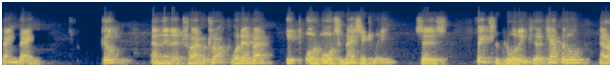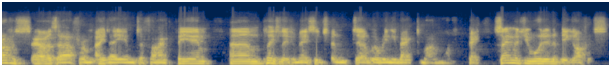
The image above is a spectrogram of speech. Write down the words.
Bang, bang. Cool. And then at five o'clock, whatever, it automatically says, Thanks for calling Kerr Capital. Our office hours are from 8 a.m. to 5 p.m. Um, please leave a message and uh, we'll ring you back tomorrow morning. Okay. Same as you would in a big office.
